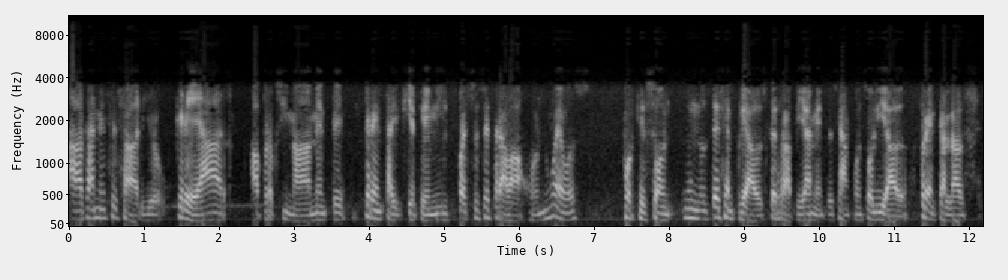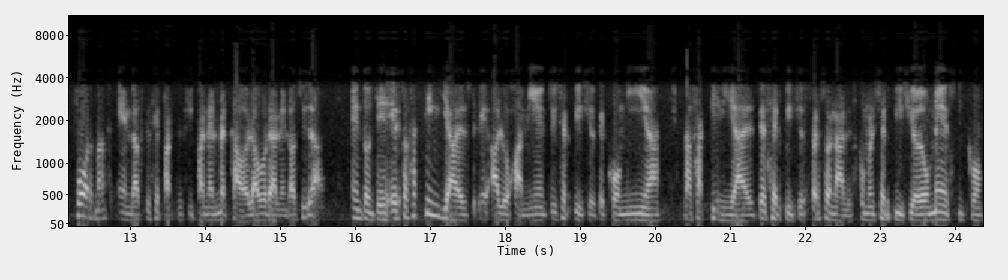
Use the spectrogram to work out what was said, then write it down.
haga necesario crear aproximadamente 37 mil puestos de trabajo nuevos porque son unos desempleados que rápidamente se han consolidado frente a las formas en las que se participa en el mercado laboral en la ciudad, en donde estas actividades de alojamiento y servicios de comida, las actividades de servicios personales como el servicio doméstico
